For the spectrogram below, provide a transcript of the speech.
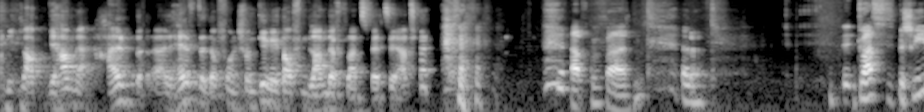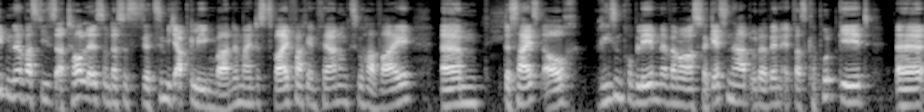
Und ich glaube, wir haben eine äh, Hälfte davon schon direkt auf dem Landeplatz verzehrt. Abgefahren. Ähm, du hast beschrieben, ne, was dieses Atoll ist und dass es ja ziemlich abgelegen war. Ne? Meintest zweifach Entfernung zu Hawaii. Ähm, das heißt auch, Riesenproblem, ne, wenn man was vergessen hat oder wenn etwas kaputt geht. Äh,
